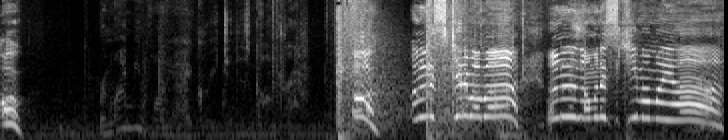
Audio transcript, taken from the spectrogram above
Oh! Remind me why I agreed to this contract. Oh! Ananı sikerim ama! Ananın amına sikeyim ama ya!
